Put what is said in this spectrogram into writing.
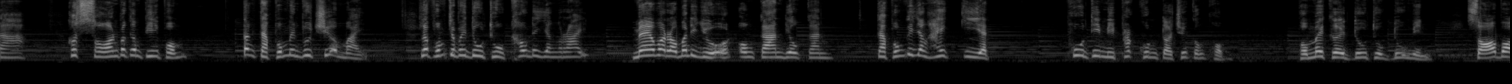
ดาเขาสอนพระคัมภีร์ผม ตั้งแต่ผมเป็นผู้เชื่อใหม่ แล้วผมจะไปดูถูกเขาได้อย่างไร แม้ว่าเราไม่ได้อยู่องค์การเดียวกัน แต่ผมก็ยังให้เกียรติผู้ที่มีพระคุณต่อชีวิตของผม ผมไม่เคยดูถูกดูหมิ่น สอบอ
